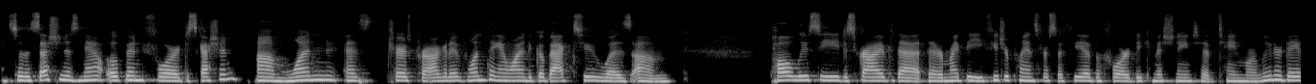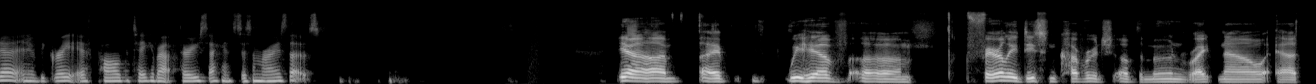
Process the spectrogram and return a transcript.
And so the session is now open for discussion. Um, one, as chair's prerogative, one thing I wanted to go back to was um, Paul Lucey described that there might be future plans for SOFIA before decommissioning to obtain more lunar data, and it would be great if Paul could take about 30 seconds to summarize those. Yeah, um, I we have um, fairly decent coverage of the moon right now at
